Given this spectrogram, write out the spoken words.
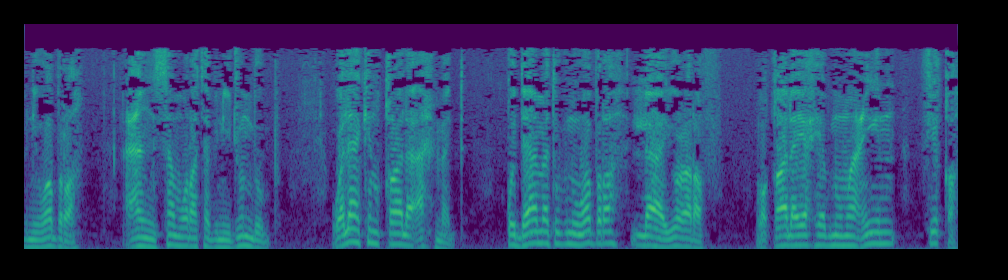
بن وبرة عن سمرة بن جندب. ولكن قال أحمد قدامة بن وبرة لا يعرف وقال يحيى بن معين ثقة.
